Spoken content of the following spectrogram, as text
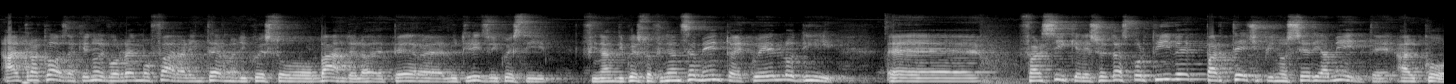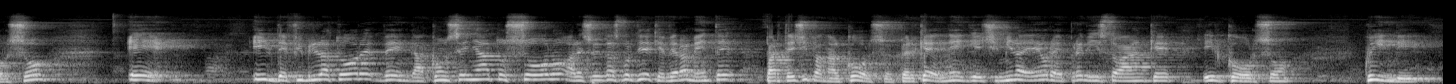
Altra cosa che noi vorremmo fare all'interno di questo bando per l'utilizzo di, di, questo finanziamento è quello di eh, far sì che le società sportive partecipino seriamente al corso e il defibrillatore venga consegnato solo alle società sportive che veramente partecipano al corso perché nei 10.000 euro è previsto anche il corso. Quindi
